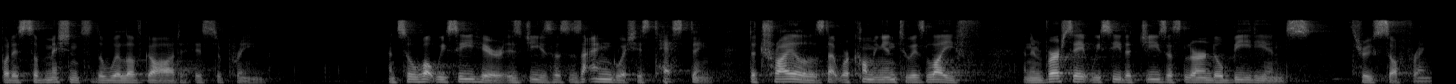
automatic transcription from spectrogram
but his submission to the will of God is supreme. And so, what we see here is Jesus' anguish, his testing, the trials that were coming into his life. And in verse 8, we see that Jesus learned obedience through suffering.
